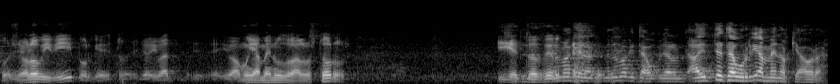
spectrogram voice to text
pues yo lo viví porque esto- yo iba, iba muy a menudo a los toros. Y entonces... Menos mal que, menos mal que te, antes te aburrías menos que ahora.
